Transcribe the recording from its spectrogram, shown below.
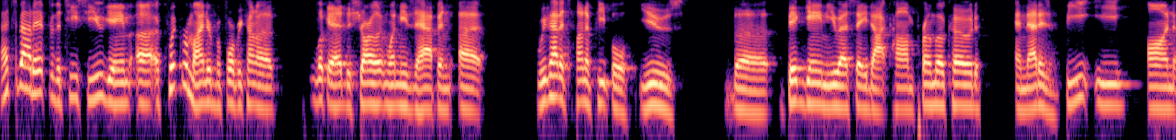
that's about it for the TCU game. Uh, a quick reminder before we kind of look ahead to Charlotte and what needs to happen. Uh, we've had a ton of people use the biggameusa.com promo code, and that is BE on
